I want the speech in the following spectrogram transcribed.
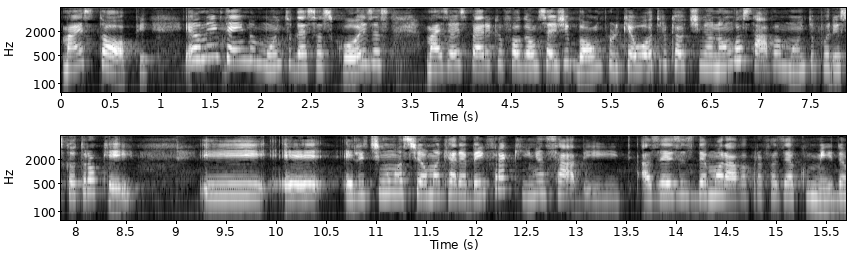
mais top. Eu não entendo muito dessas coisas, mas eu espero que o fogão seja bom, porque o outro que eu tinha eu não gostava muito, por isso que eu troquei. E, e, ele tinha uma chama que era bem fraquinha, sabe? E às vezes demorava para fazer a comida.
